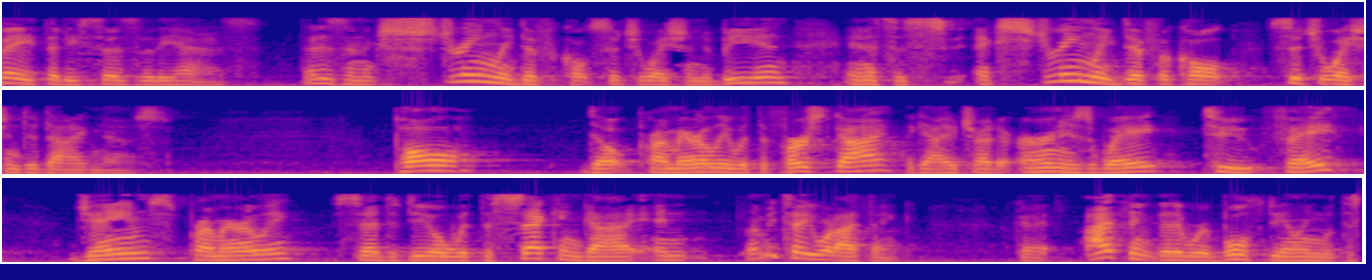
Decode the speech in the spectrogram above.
faith that he says that he has. That is an extremely difficult situation to be in, and it's an extremely difficult situation to diagnose. Paul dealt primarily with the first guy, the guy who tried to earn his way to faith. James primarily said to deal with the second guy, and let me tell you what I think. Okay, I think that we're both dealing with the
